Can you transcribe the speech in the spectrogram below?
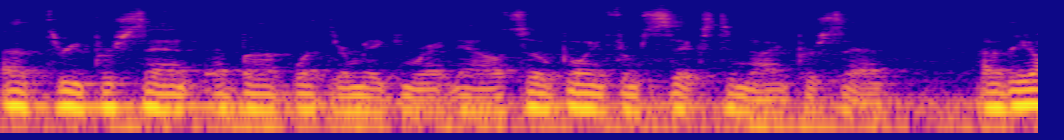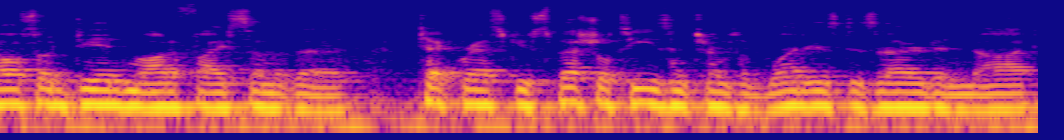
uh, 3% above what they're making right now, so going from 6 to 9%. Uh, they also did modify some of the tech rescue specialties in terms of what is desired and not,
